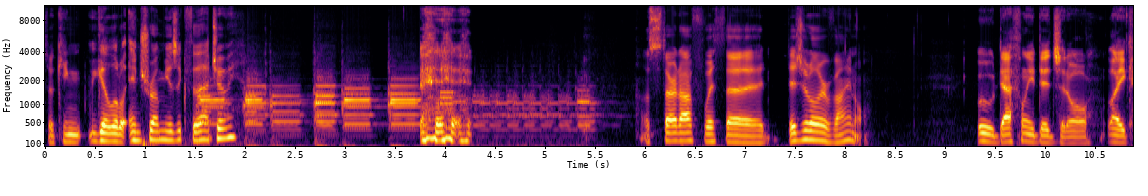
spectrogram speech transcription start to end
So can we get a little intro music for that, Joey? Let's start off with uh, digital or vinyl. Ooh, definitely digital. Like,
